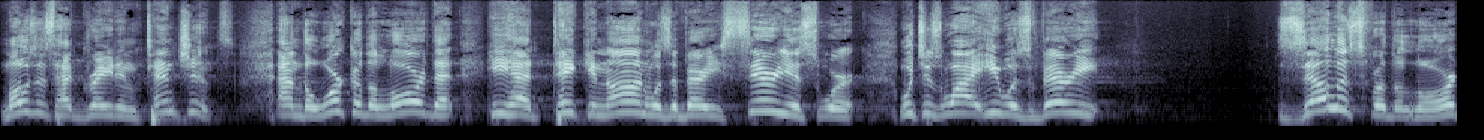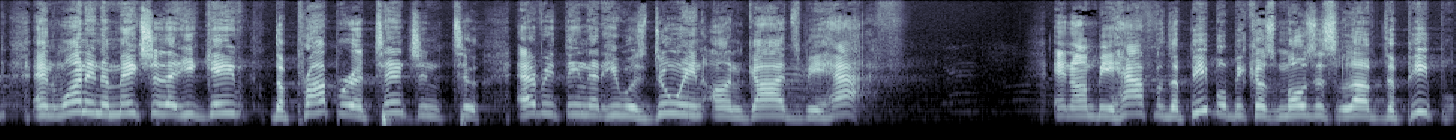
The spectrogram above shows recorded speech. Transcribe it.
Moses had great intentions, and the work of the Lord that he had taken on was a very serious work, which is why he was very zealous for the Lord and wanting to make sure that he gave the proper attention to everything that he was doing on God's behalf and on behalf of the people because Moses loved the people.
